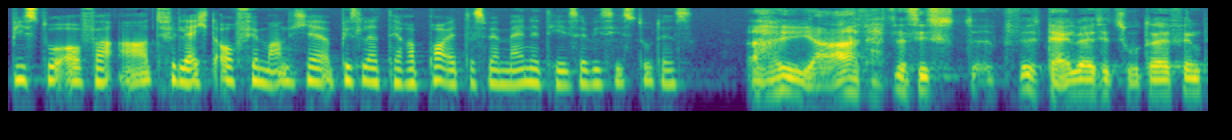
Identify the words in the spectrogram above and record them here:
bist du auf eine Art vielleicht auch für manche ein bisschen ein Therapeut Therapeut. Das wäre meine These. Wie siehst du das? Ah, ja, das ist teilweise zutreffend.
